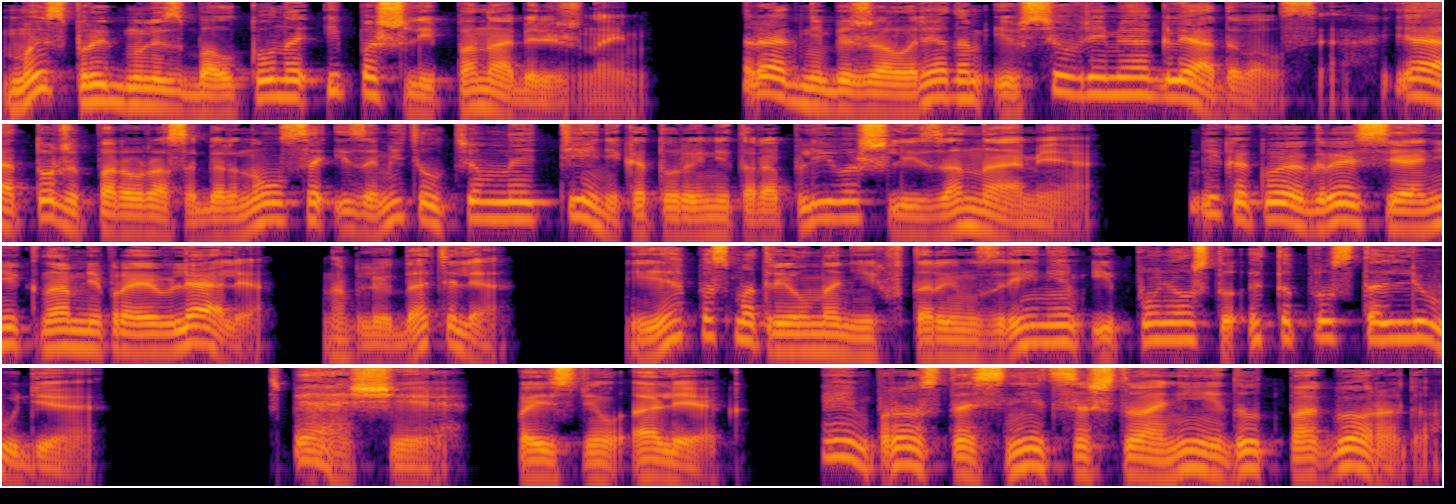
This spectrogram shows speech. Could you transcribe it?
Мы спрыгнули с балкона и пошли по набережной. Рагни бежал рядом и все время оглядывался. Я тоже пару раз обернулся и заметил темные тени, которые неторопливо шли за нами. Никакой агрессии они к нам не проявляли. Наблюдателя? Я посмотрел на них вторым зрением и понял, что это просто люди. «Спящие», — пояснил Олег. Им просто снится, что они идут по городу.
